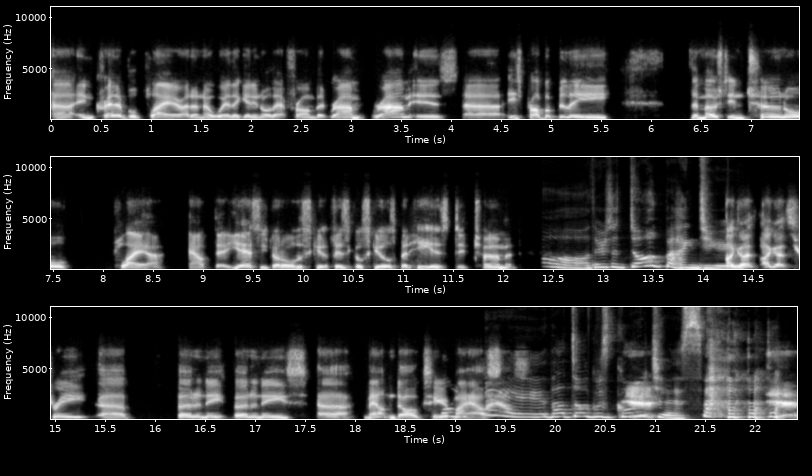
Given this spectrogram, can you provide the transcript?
uh, incredible player. I don't know where they're getting all that from, but Ram Rahm is uh, he's probably the most internal player out there. Yes, he's got all the skill, physical skills, but he is determined. Oh, there's a dog behind you. I got I got three uh, Bernese, Bernese uh, mountain dogs here oh, at my house. that dog was gorgeous. Yeah.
